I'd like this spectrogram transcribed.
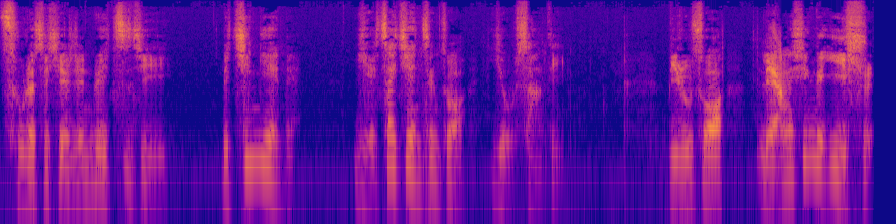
除了这些，人类自己的经验呢，也在见证着有上帝。比如说良心的意识，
